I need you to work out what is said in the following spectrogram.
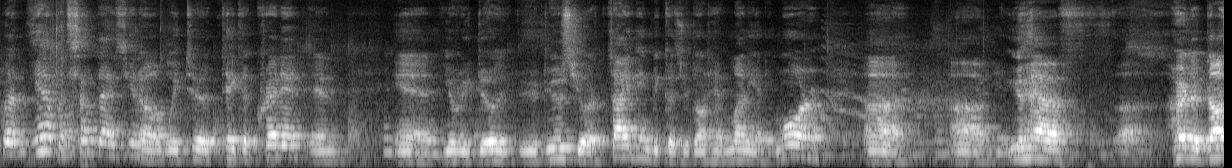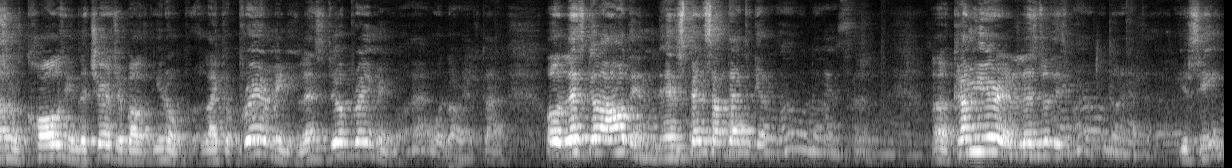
But yeah, but sometimes, you know, we to take a credit and and you reduce, reduce your tithing because you don't have money anymore. Uh, um, you have uh, heard a dozen calls in the church about, you know, like a prayer meeting. Let's do a prayer meeting. Well, we don't have time. Oh, let's go out and, and spend some time together. Well, we don't have time. Uh, come here and let's do this. Well, we don't have time. You see,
